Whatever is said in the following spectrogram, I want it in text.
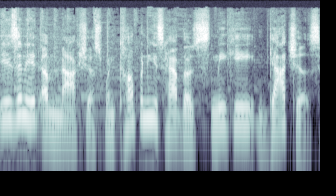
Isn't it obnoxious when companies have those sneaky gotchas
